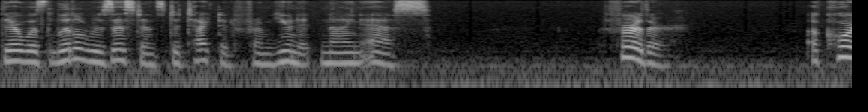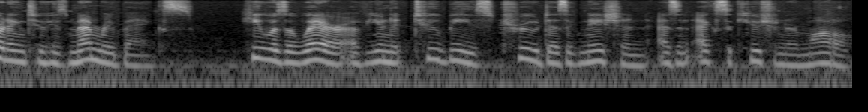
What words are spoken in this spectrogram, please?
there was little resistance detected from Unit 9S. Further, according to his memory banks, he was aware of Unit 2B's true designation as an executioner model.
